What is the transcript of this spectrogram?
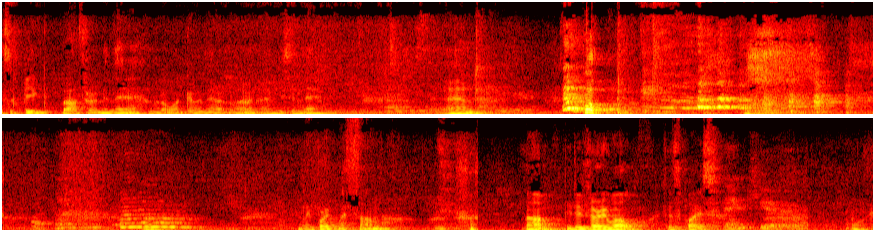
There's a big bathroom in there, but I won't go in there at the moment. Amy's in there. And oh! Oh. Nearly broke my thumb. Mum, you did very well at this place. Thank you. Look,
